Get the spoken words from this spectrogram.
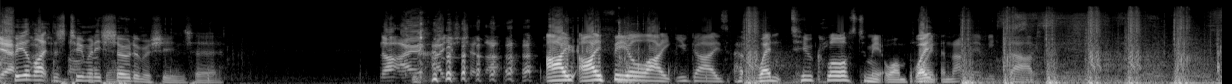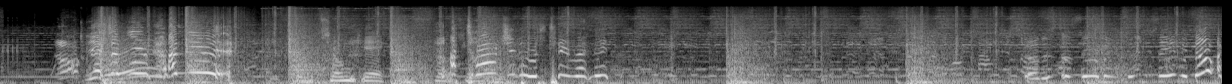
Yeah, I feel I like there's too many that. soda machines here. No, I, I just checked that. I, I feel like you guys went too close to me at one point, Wait. and that made me sad. Oh, yes, I knew! I knew it! Chunky. I told you there was too many! Oh, this doesn't see me. This doesn't see me. No, I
